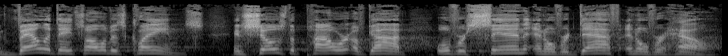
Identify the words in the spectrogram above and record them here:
and validates all of his claims and shows the power of God over sin and over death and over hell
